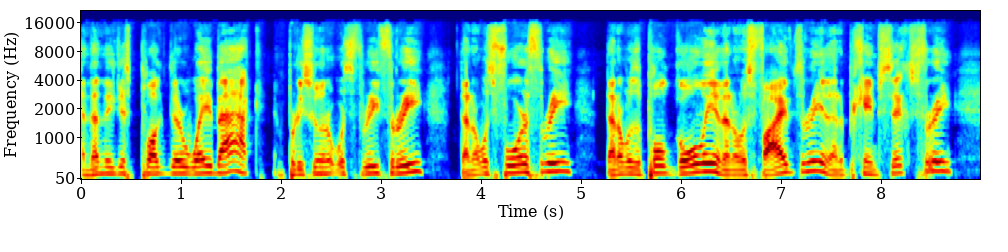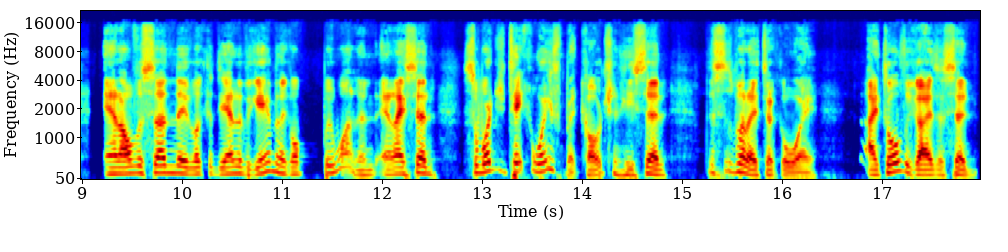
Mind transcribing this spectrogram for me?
and then they just plugged their way back, and pretty soon it was three three. Then it was four three. Then it was a pulled goalie, and then it was five three, and then it became six three. And all of a sudden, they look at the end of the game and they go, "We won." And and I said, "So what did you take away from it, Coach?" And he said, "This is what I took away. I told the guys, I said,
